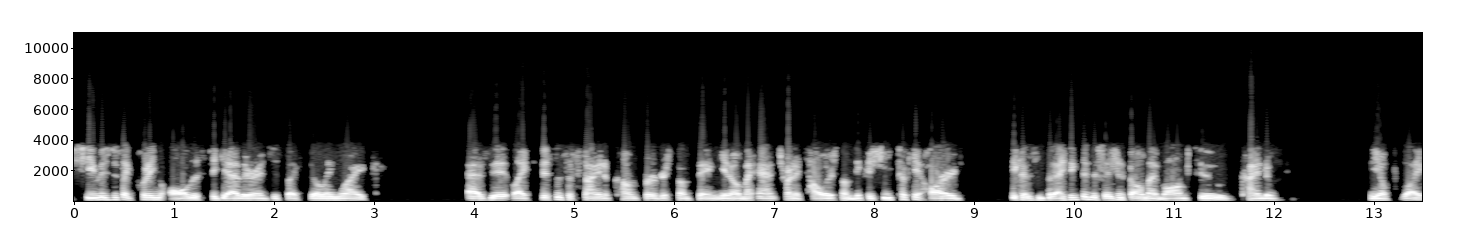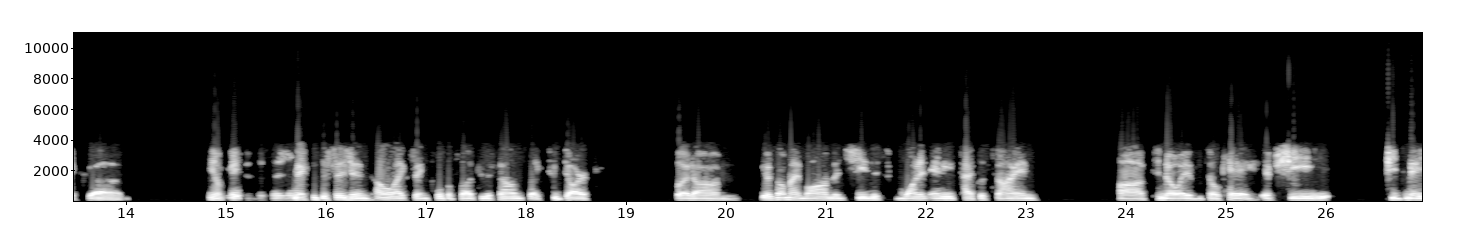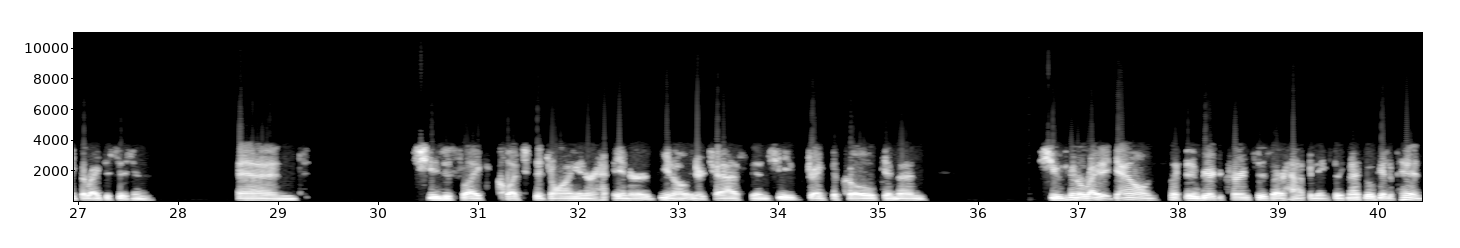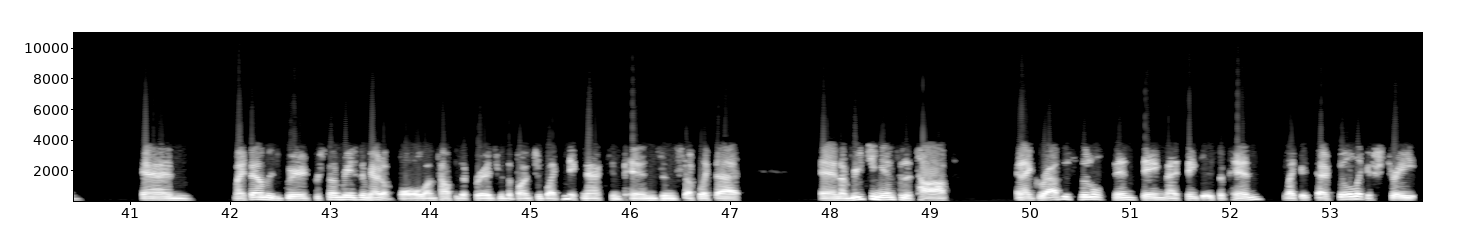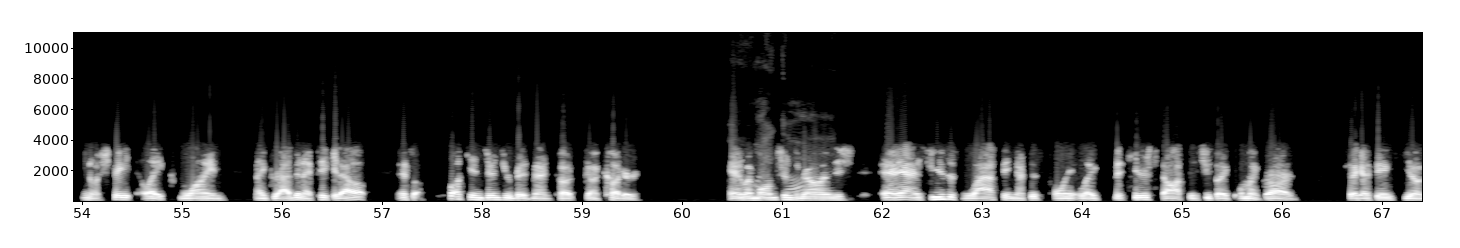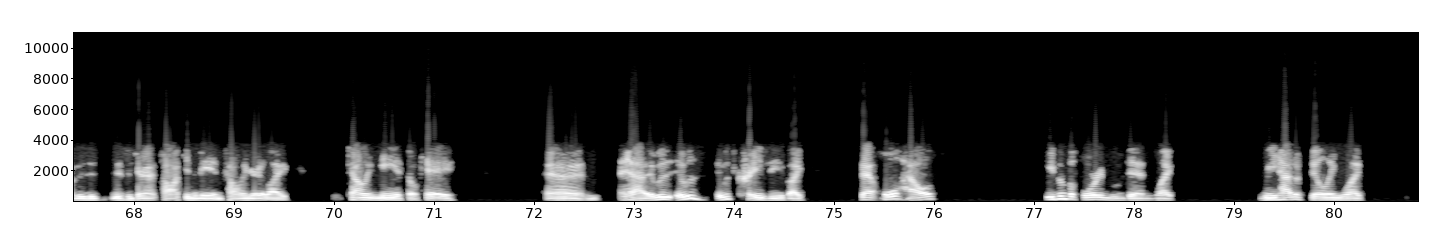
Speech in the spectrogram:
she was just like putting all this together and just like feeling like as it like this is a sign of comfort or something. You know, my aunt trying to tell her something because she took it hard because I think the decision fell on my mom to kind of, you know, like uh, you know, make the decision. Make the decision. I don't like saying pull the plug because it sounds like too dark. But um, it was on my mom, and she just wanted any type of sign uh, to know if it's okay if she she'd made the right decision. and she just like clutched the drawing in her in her you know in her chest, and she drank the coke, and then she was gonna write it down. Like the weird occurrences are happening. She's like, "Man, go get a pen." And my family's weird. For some reason, we had a bowl on top of the fridge with a bunch of like knickknacks and pins and stuff like that. And I'm reaching into the top, and I grab this little thin thing that I think is a pin. Like I feel like a straight, you know, straight like line. I grab it, and I pick it out. And it's a fucking gingerbread man cut, uh, cutter. And my Oh my mom turns God. around and, she, and, and she's just laughing at this point. Like the tears stopped, and she's like, "Oh my god!" She's like, "I think you know this is this is your aunt talking to me and telling her like, telling me it's okay." And yeah, it was it was it was crazy. Like that whole house, even before we moved in, like we had a feeling like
